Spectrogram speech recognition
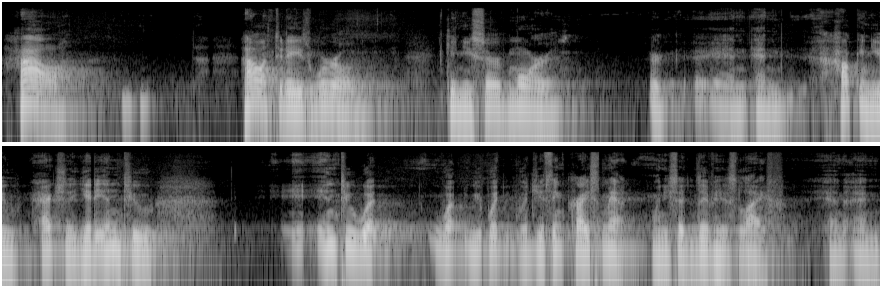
how, how in today's world can you serve more? Or, and, and how can you actually get into, into what, what, what, what you think Christ meant when he said live his life? And, and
